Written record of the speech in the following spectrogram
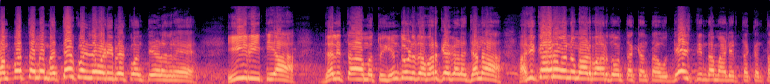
ಸಂಪತ್ತನ್ನು ಮತ್ತೆ ಕೊಳ್ಳೆ ಹೊಡಿಬೇಕು ಅಂತ ಹೇಳಿದ್ರೆ ಈ ರೀತಿಯ ದಲಿತ ಮತ್ತು ಹಿಂದುಳಿದ ವರ್ಗಗಳ ಜನ ಅಧಿಕಾರವನ್ನು ಮಾಡಬಾರ್ದು ಅಂತಕ್ಕಂಥ ಉದ್ದೇಶದಿಂದ ಮಾಡಿರ್ತಕ್ಕಂಥ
